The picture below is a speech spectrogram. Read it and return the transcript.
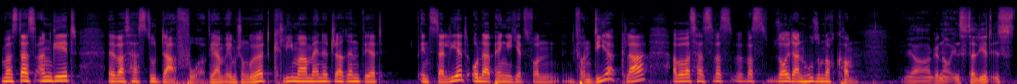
was das angeht? Äh, was hast du da vor? Wir haben eben schon gehört, Klimamanagerin wird installiert, unabhängig jetzt von, von dir, klar. Aber was, hast, was, was soll da in Husum noch kommen? Ja, genau. Installiert ist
